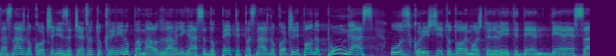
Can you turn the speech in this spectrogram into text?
na snažno kočenje za četvrtu krivinu, pa malo dodavanje gasa do pete, pa snažno kočenje, pa onda pun gas uz korišćenje, to dole možete da vidite DRS-a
